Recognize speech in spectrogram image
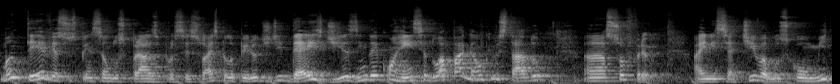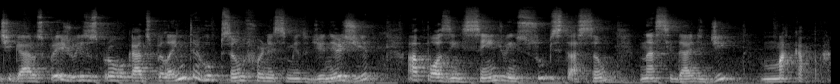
manteve a suspensão dos prazos processuais pelo período de 10 dias em decorrência do apagão que o Estado uh, sofreu. A iniciativa buscou mitigar os prejuízos provocados pela interrupção do fornecimento de energia após incêndio em subestação na cidade de Macapá.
